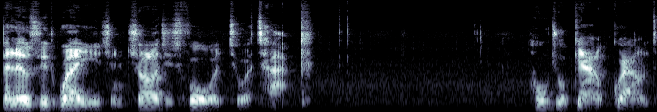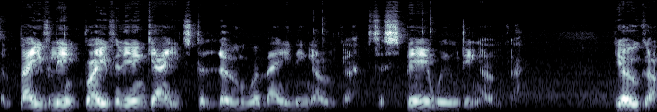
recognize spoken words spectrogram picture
bellows with rage and charges forward to attack. Hold your ground and bravely, bravely engage the lone remaining ogre. It's a spear wielding ogre. The ogre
